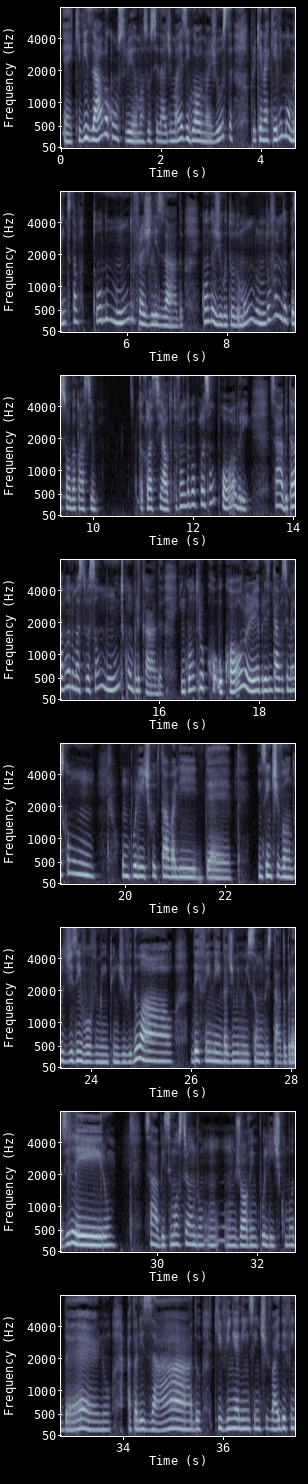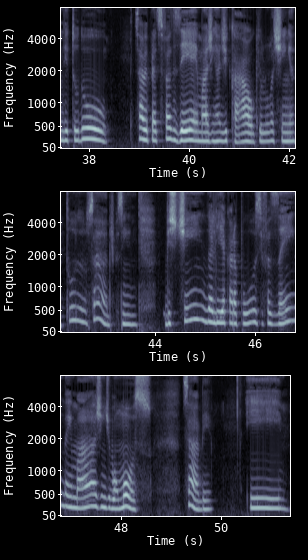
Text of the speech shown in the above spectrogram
é, que visava construir uma sociedade mais igual e mais justa, porque naquele momento estava todo mundo fragilizado. Quando eu digo todo mundo, não estou falando do pessoal da classe da classe alta, estou falando da população pobre, sabe? Tava numa situação muito complicada. Enquanto o, o Collor ele apresentava-se mais como um, um político que estava ali é, incentivando o desenvolvimento individual, defendendo a diminuição do Estado brasileiro sabe? Se mostrando um, um jovem político moderno, atualizado, que vinha ali incentivar e defender tudo, sabe? Para desfazer a imagem radical que o Lula tinha, tudo, sabe? Tipo assim, vestindo ali a carapuça e fazendo a imagem de bom moço, sabe? E.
